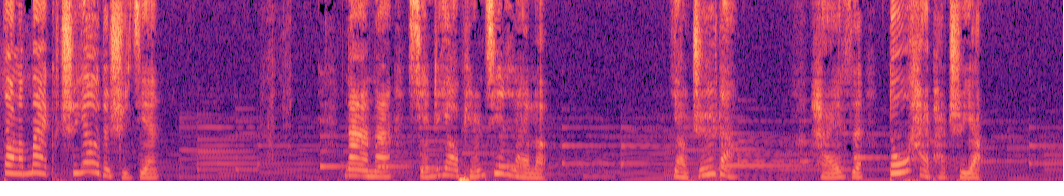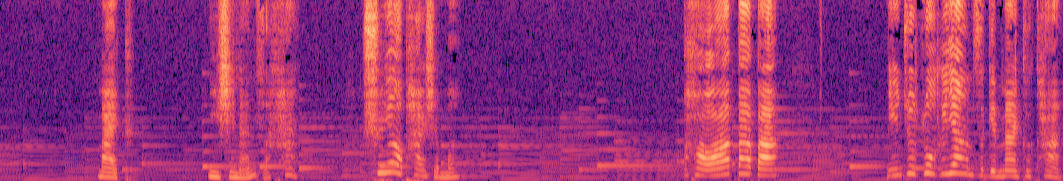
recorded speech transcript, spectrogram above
到了麦克吃药的时间，娜娜衔着药瓶进来了。要知道，孩子都害怕吃药。麦克，你是男子汉，吃药怕什么？好啊，爸爸，您就做个样子给麦克看。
